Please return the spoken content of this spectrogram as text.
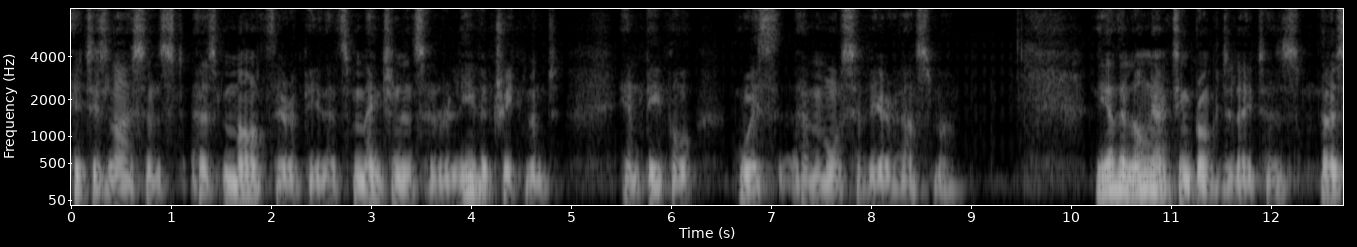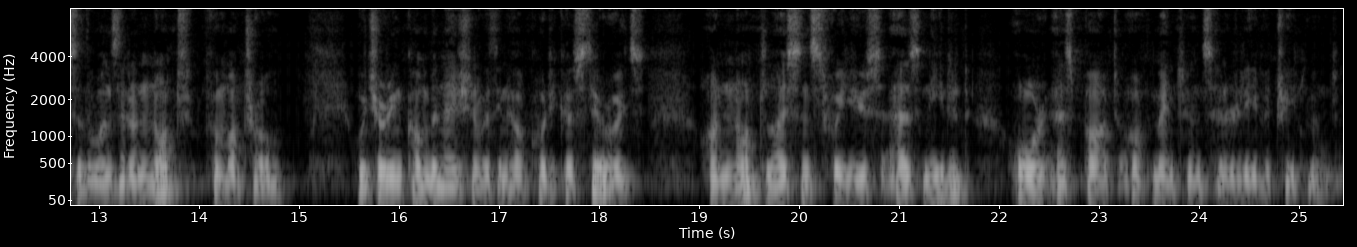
it is licensed as MART therapy, that's maintenance and reliever treatment in people with a more severe asthma. The other long acting bronchodilators, those are the ones that are not formoterol, which are in combination with inhaled corticosteroids, are not licensed for use as needed or as part of maintenance and reliever treatment.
